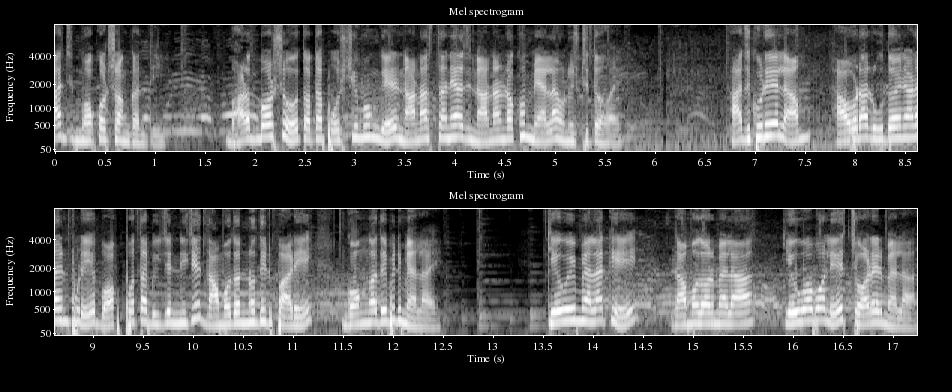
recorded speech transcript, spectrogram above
আজ মকর সংক্রান্তি। ভারতবর্ষ তথা পশ্চিমবঙ্গের নানা স্থানে আজ নানান রকম মেলা অনুষ্ঠিত হয়। আজ ঘুরে এলাম হাওড়ার উদয়নারায়ণপুরে বকপতা বীজের নিচে দামোদর নদীর পাড়ে গঙ্গাদেবীর মেলায়। কেউ এই মেলাকে দামোদর মেলা, কেউ বা বলে চরের মেলা,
